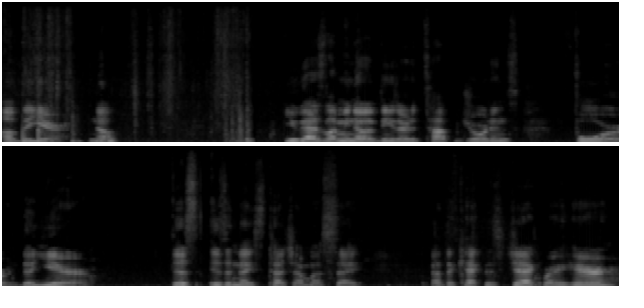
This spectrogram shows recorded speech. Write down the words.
of the year, no? You guys let me know if these are the top Jordans for the year. This is a nice touch, I must say. Got the Cactus Jack right here.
